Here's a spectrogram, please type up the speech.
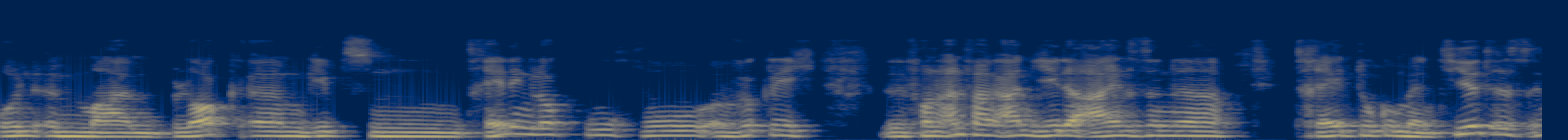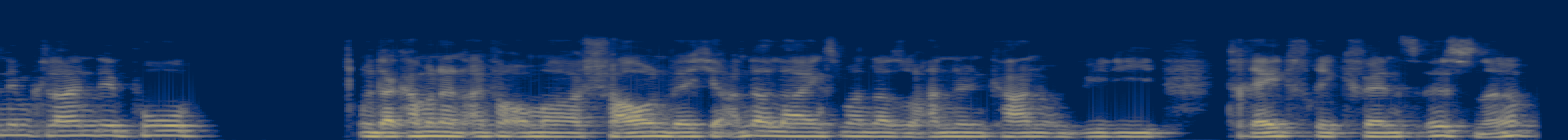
Und in meinem Blog ähm, gibt es ein Trading-Logbuch, wo wirklich von Anfang an jede einzelne Trade dokumentiert ist in dem kleinen Depot. Und da kann man dann einfach auch mal schauen, welche Underlyings man da so handeln kann und wie die Trade-Frequenz ist. Ne?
